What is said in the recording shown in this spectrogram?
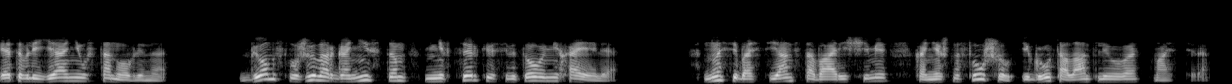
это влияние установлено. Бем служил органистом не в церкви святого Михаэля, но Себастьян с товарищами, конечно, слушал игру талантливого мастера.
